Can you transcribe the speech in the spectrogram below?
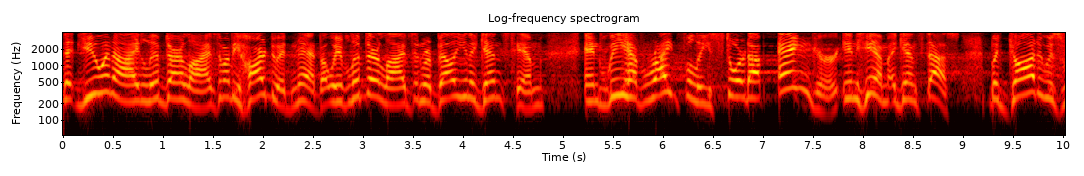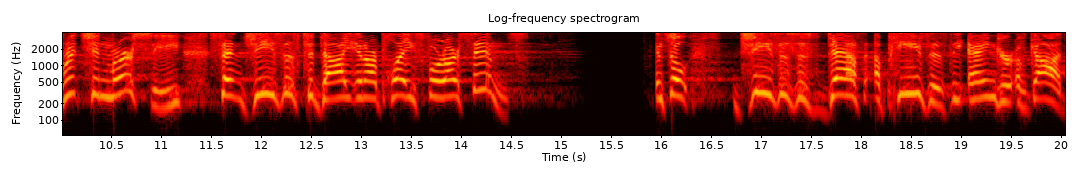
that you and I lived our lives, it might be hard to admit, but we've lived our lives in rebellion against Him, and we have rightfully stored up anger in Him against us. But God, who is rich in mercy, sent Jesus to die in our place for our sins. And so Jesus' death appeases the anger of God.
